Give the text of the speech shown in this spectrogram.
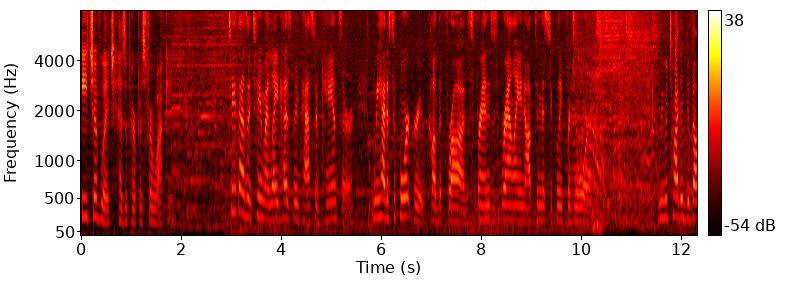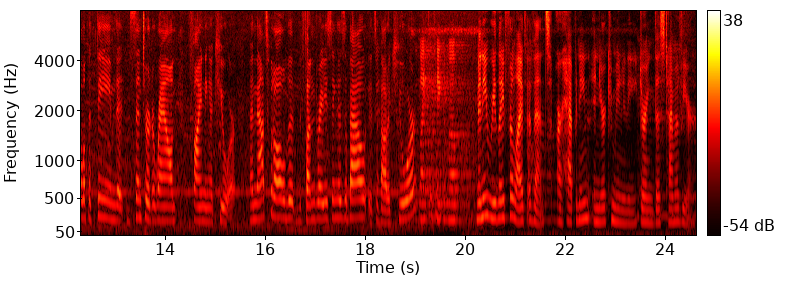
each of which has a purpose for walking. 2002, my late husband passed of cancer. We had a support group called the Frogs, Friends Rallying Optimistically for George. We would try to develop a theme that centered around finding a cure. And that's what all the, the fundraising is about. It's about a cure. I'd like to take a moment. Many Relay for Life events are happening in your community during this time of year.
